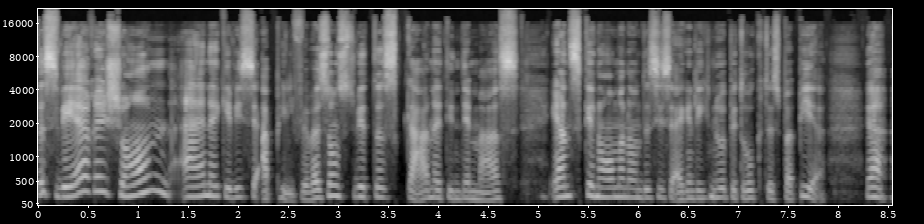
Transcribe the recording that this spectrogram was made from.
das wäre schon eine gewisse Abhilfe, weil sonst wird das gar nicht in dem Maß ernst genommen und es ist eigentlich nur bedrucktes Papier. Ja,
